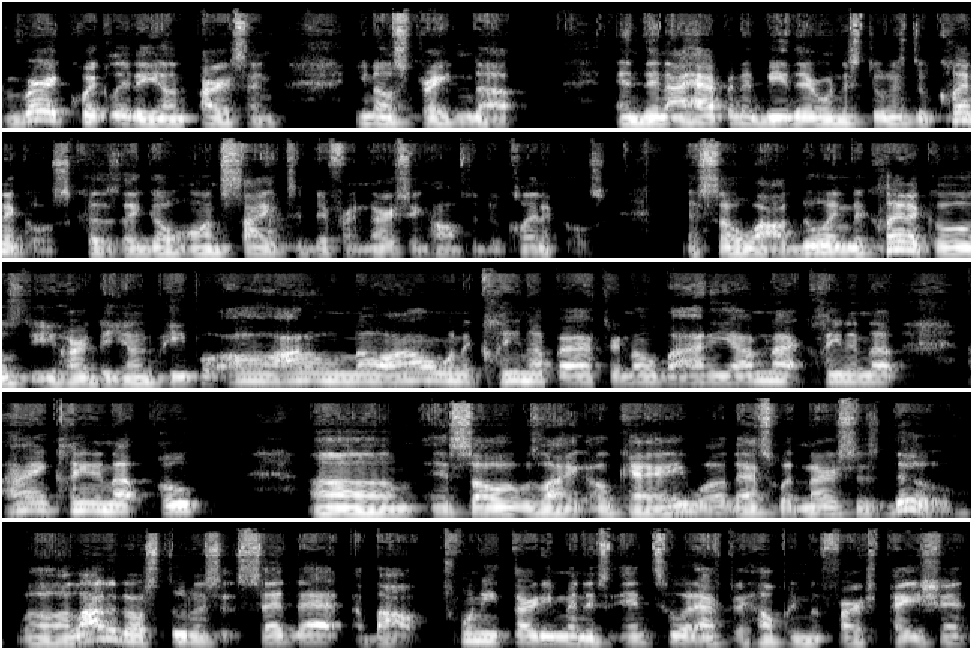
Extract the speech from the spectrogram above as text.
And very quickly the young person you know straightened up. And then I happen to be there when the students do clinicals because they go on site to different nursing homes to do clinicals. And so while doing the clinicals, you heard the young people, oh, I don't know. I don't want to clean up after nobody. I'm not cleaning up. I ain't cleaning up poop. Um, and so it was like, okay, well, that's what nurses do. Well, a lot of those students that said that about 20, 30 minutes into it after helping the first patient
